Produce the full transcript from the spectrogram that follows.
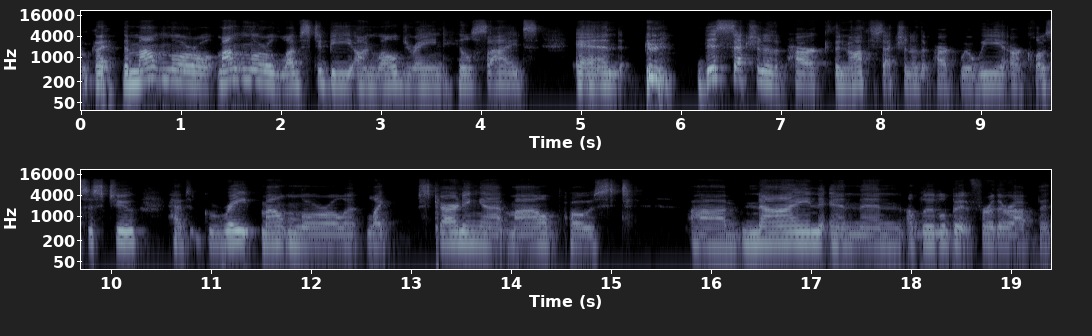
Okay. But the mountain laurel, mountain laurel loves to be on well-drained hillsides. And this section of the park, the north section of the park where we are closest to, has great mountain laurel, like starting at milepost um, nine and then a little bit further up, the,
